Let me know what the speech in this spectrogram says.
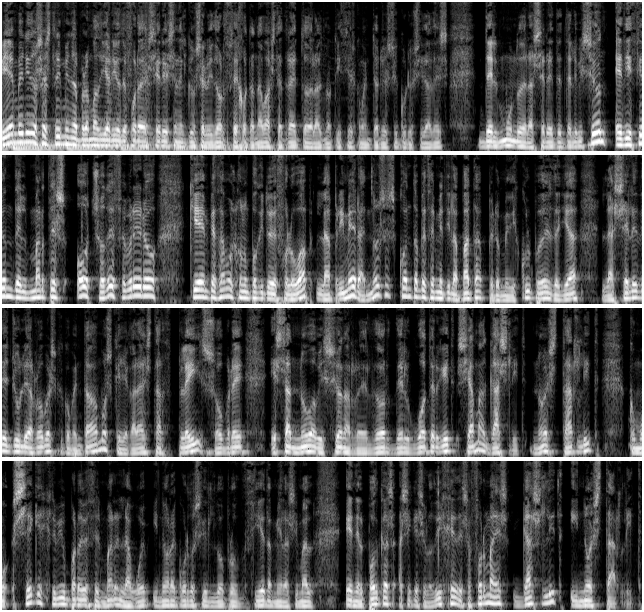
Bienvenidos a Streaming, el programa diario de Fuera de Series en el que un servidor CJ Navas te trae todas las noticias, comentarios y curiosidades del mundo de las series de televisión. Edición del martes 8 de febrero, que empezamos con un poquito de follow-up. La primera, no sé cuántas veces metí la pata, pero me disculpo desde ya, la serie de Julia Roberts que comentábamos, que llegará a Star Play sobre esa nueva visión alrededor del Watergate. Se llama Gaslit, no Starlit, como sé que escribí un par de veces mal en la web y no recuerdo si lo pronuncié también así mal en el podcast, así que se lo dije forma es Gaslit y no Starlit.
